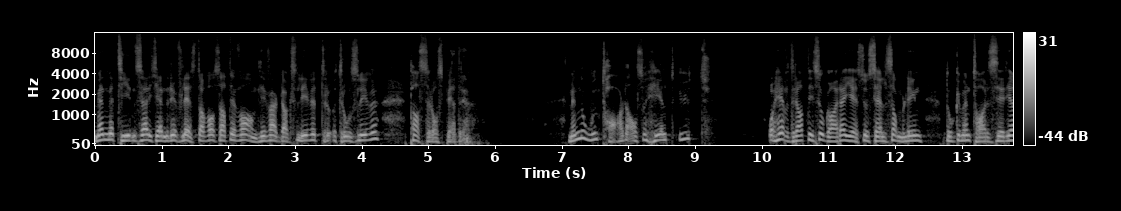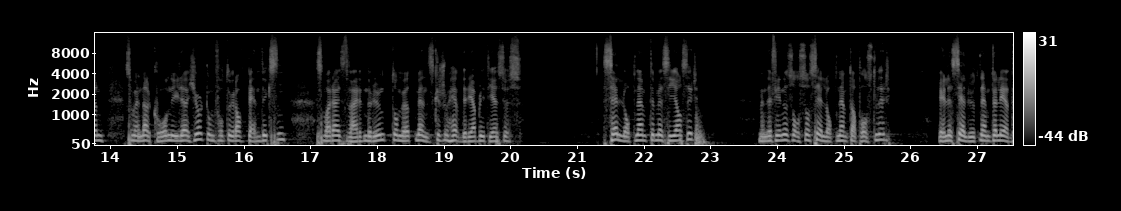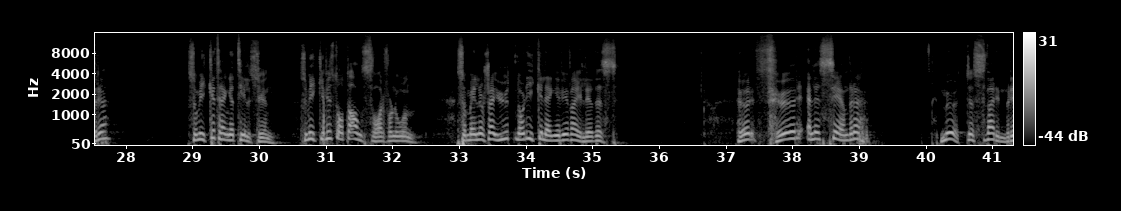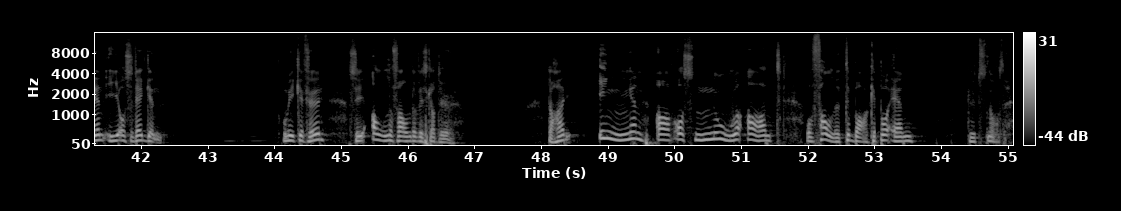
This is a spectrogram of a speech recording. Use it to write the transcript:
men med tiden så erkjenner de fleste av oss at det vanlige hverdagslivet, troslivet, passer oss bedre. Men noen tar det altså helt ut og hevder at de sågar er Jesus selv. Sammenlign dokumentarserien som NRK nylig har kjørt om fotograf Bendiksen, som har reist verden rundt og møtt mennesker som hevder de har blitt Jesus. Selvoppnevnte Messiaser. Men det finnes også selvoppnevnte apostler eller selvutnevnte ledere som ikke trenger tilsyn, som ikke vil stå til ansvar for noen, som melder seg ut når de ikke lenger vil veiledes. Hør, før eller senere møter svermeren i oss veggen. Om ikke før, så i alle fall når vi skal dø. Da har ingen av oss noe annet å falle tilbake på enn Guds nåde,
